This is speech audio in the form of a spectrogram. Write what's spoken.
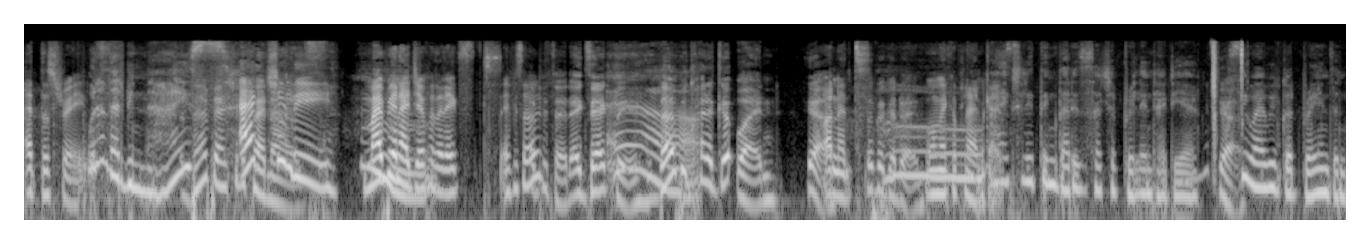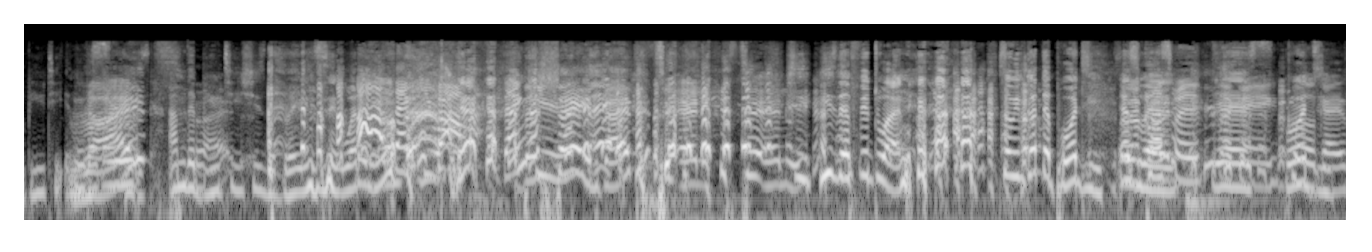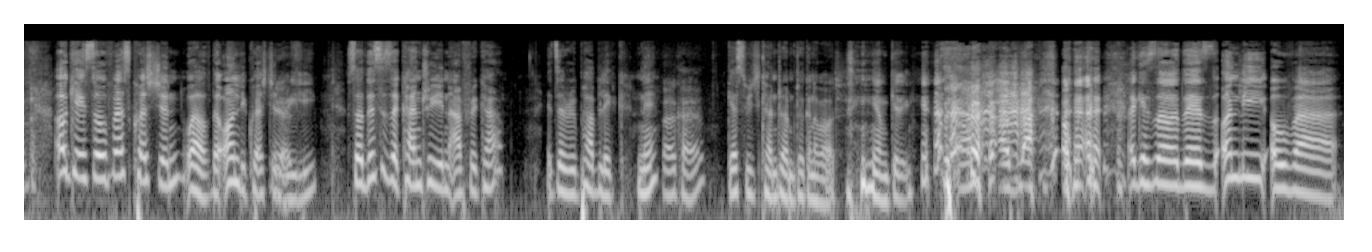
at this rate. Wouldn't that be nice? That'd be actually quite nice. Actually, might be an idea for the next episode episode. Exactly. That'd be quite a good one. Yeah. on it. That'd be a good one. We'll make a plan, Oh, guys. I actually think that is such a brilliant idea. Yeah. See why we've got brains and beauty in the Right? I'm the Right. beauty, she's the brains. what are you? Thank you. Ah, thank The you. shade, guys. It's too early. It's too early. She- He's the fit one. so we've got the body as The well. crossword. Yes, Okay, cool, body. guys. Okay, so first question. Well, the only question Yes. really. So this is a country in Africa. It's a republic, ne? Okay. Guess which country I'm talking about? I'm kidding. okay, so there's only over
